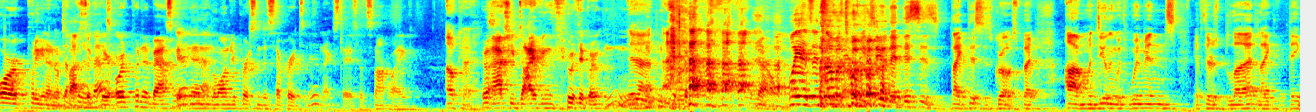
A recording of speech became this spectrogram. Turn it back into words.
or putting it in a Or it in a plastic clear, basket. or putting it in a basket, Yeah, and then yeah. the laundry person just separates it Yeah. the next day. So it's not like Okay. you're not actually diving through it, going, mm. Yeah. no. Well, yes, and someone told me too that this is like this is gross, but um, when dealing with women's, if there's blood, like they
